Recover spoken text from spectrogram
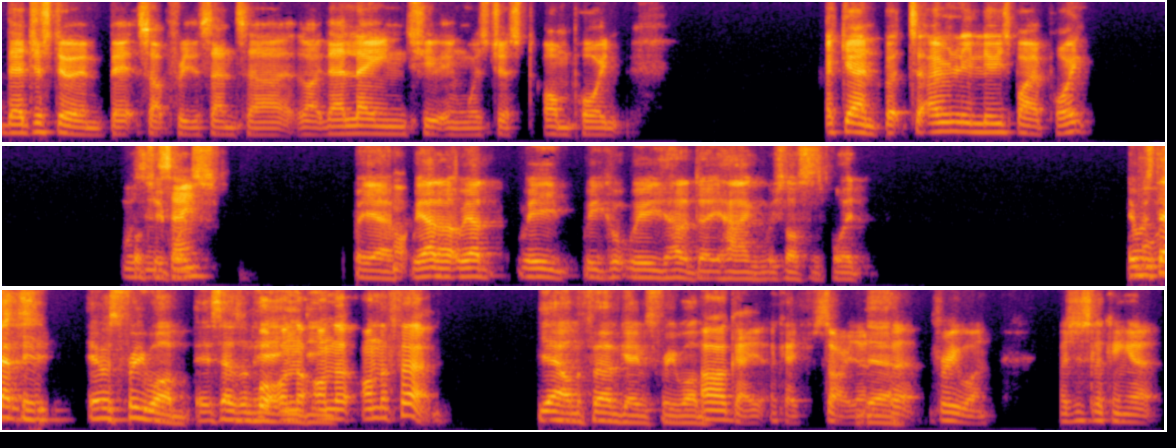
they're just doing bits up through the center. Like their lane shooting was just on point. Again, but to only lose by a point was two insane. points. But yeah, Not- we had a, we had we we got, we had a dirty hang, which lost us a point. It was, What was definitely it was three one. It says on here What on the ED. on the on the firm? yeah on the firm games three one. Oh, okay, okay. Sorry, then Yeah. three one. I was just looking at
